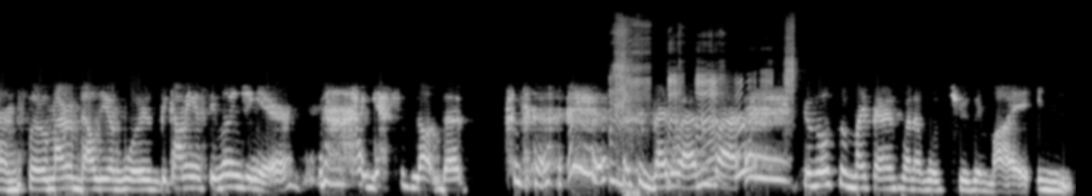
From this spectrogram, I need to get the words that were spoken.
And so my rebellion was becoming a civil engineer. I guess it's not that such a bad one, but because also my parents, when I was choosing my in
